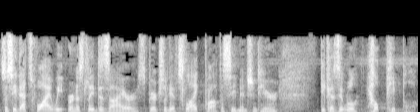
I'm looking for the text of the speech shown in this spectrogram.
So see, that's why we earnestly desire spiritual gifts like prophecy mentioned here, because it will help people.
